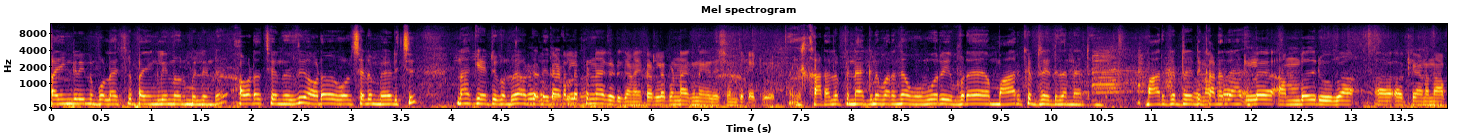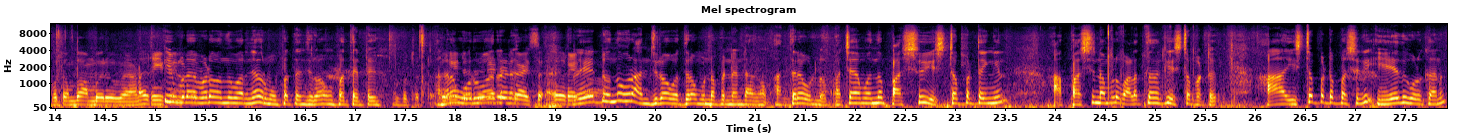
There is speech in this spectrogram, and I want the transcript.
പൈങ്കിളിന് പൊള്ളാച്ചിൽ പൈങ്കിളിന് ഒരു മില്ലുണ്ട് അവിടെ ചെന്നത് അവിടെ ഹോൾസെയിൽ മേടിച്ച് ഞാൻ കേട്ടിക്കൊണ്ടുപോയി അവിടെ delivery കടല പിണ്ണാക്ക് എടുക്കുകയാണെങ്കിൽ കടല പിണ്ണാക്കിന് ഏകദേശം കടലപ്പിണ്ണാക്കിന് പറഞ്ഞാൽ ഒവ്വൊരു ഇവിടെ മാർക്കറ്റ് റേറ്റ് തന്നെ. മാർക്കറ്റ് റേറ്റ് കടലിൽ അമ്പത് രൂപ ഒക്കെയാണ്. നാൽപ്പത്തൊമ്പത് അമ്പത് രൂപയാണ്. ഇവിടെ ഇവിടെ ഒന്ന് പറഞ്ഞാൽ ഒരു മുപ്പത്തഞ്ച് രൂപ മുപ്പത്തെട്ട്. അങ്ങനെ ഒരു രൂപ റേറ്റ് ഒന്നും ഒരു അഞ്ച് രൂപ പത്ത് രൂപ മുന്നേ പിന്നെ ഉണ്ടാകും. അത്രേ ഉള്ളൂ. പക്ഷേ ഒന്ന് പശു ഇഷ്ടപ്പെട്ടെങ്കിൽ ആ പശു നമ്മൾ വളർത്തുന്നവർക്ക് ഇഷ്ടപ്പെട്ട്. ആ ഇഷ്ടപ്പെട്ട പശുക്ക് ഏത് കൊടുക്കാനും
